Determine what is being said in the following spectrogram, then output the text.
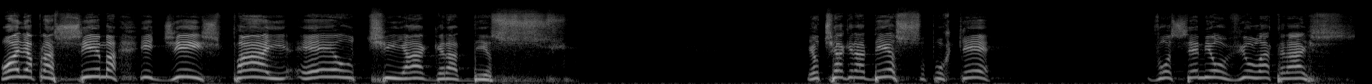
olha para cima e diz: Pai, eu te agradeço. Eu te agradeço porque você me ouviu lá atrás.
